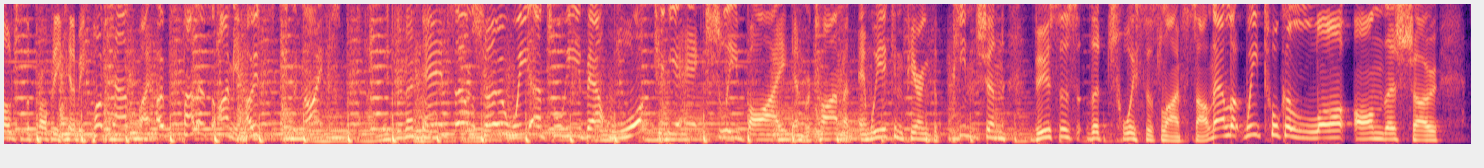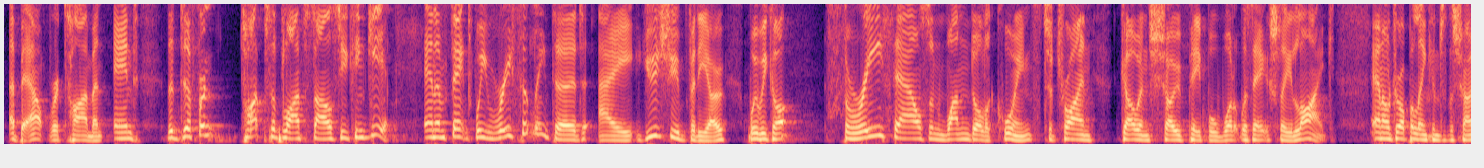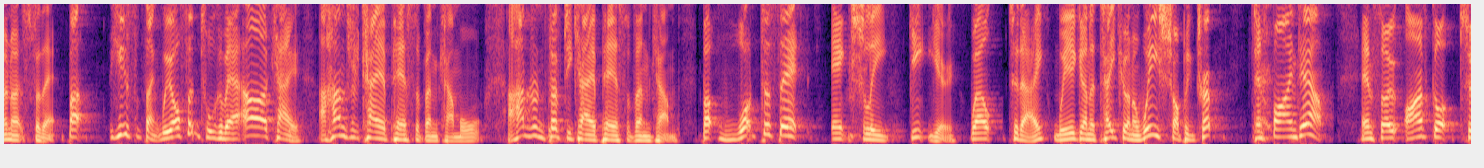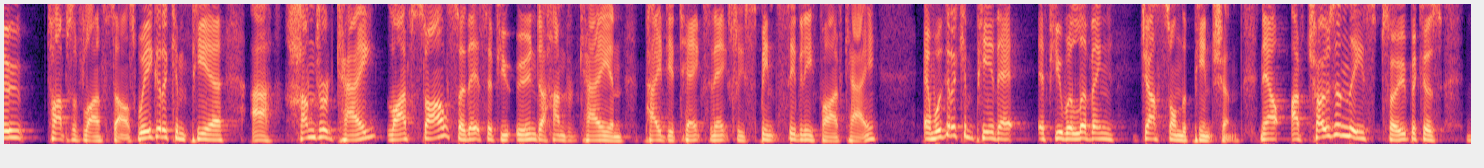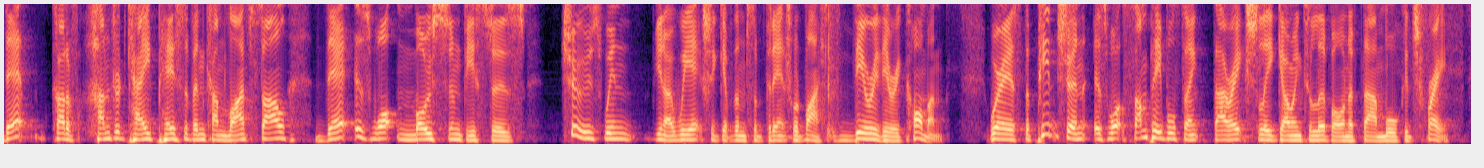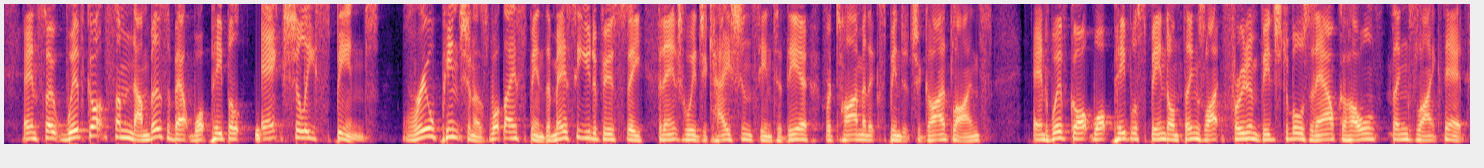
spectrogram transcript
along to the Property Academy podcast by Opes Partners. I'm your host, Ed McKnight. And today on the show, we are talking about what can you actually buy in retirement, and we are comparing the pension versus the choices lifestyle. Now, look, we talk a lot on this show about retirement and the different types of lifestyles you can get. And in fact, we recently did a YouTube video where we got $3,001 coins to try and go and show people what it was actually like. And I'll drop a link into the show notes for that. But here's the thing we often talk about, oh, okay, 100K of passive income or 150K of passive income. But what does that actually get you? Well, today we're going to take you on a wee shopping trip and find out. And so I've got two types of lifestyles. We're going to compare a 100K lifestyle. So that's if you earned 100K and paid your tax and actually spent 75K. And we're going to compare that if you were living just on the pension. Now, I've chosen these two because that kind of 100K passive income lifestyle, that is what most investors choose when, you know, we actually give them some financial advice. It's very, very common. Whereas the pension is what some people think they're actually going to live on if they're mortgage free. And so we've got some numbers about what people actually spend. Real pensioners, what they spend. The Massey University Financial Education Centre, their retirement expenditure guidelines. And we've got what people spend on things like fruit and vegetables and alcohol, things like that.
